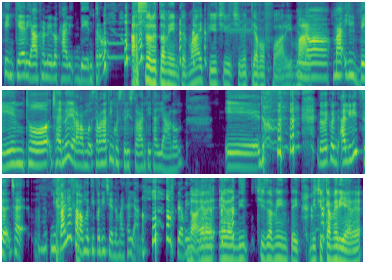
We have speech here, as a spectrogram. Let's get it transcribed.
finché riaprono i locali dentro. Assolutamente, mai più ci, ci, mettiamo fuori, mai. No, ma il vento, cioè noi eravamo, siamo andati in questo ristorante italiano e dove, dove all'inizio, cioè, mi sbaglio, stavamo tipo dicendo, ma italiano? no, era, era, decisamente, dici il cameriere?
